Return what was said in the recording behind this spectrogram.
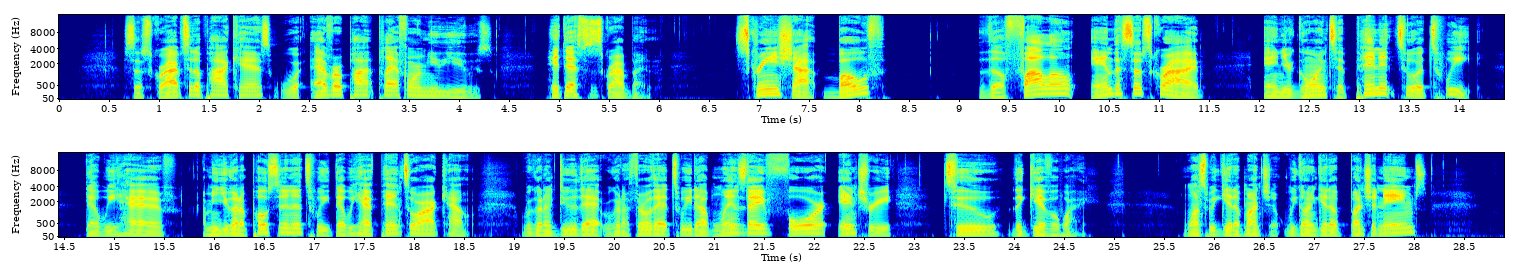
Subscribe to the podcast wherever po- platform you use. Hit that subscribe button. Screenshot both the follow and the subscribe, and you're going to pin it to a tweet that we have. I mean, you're going to post it in a tweet that we have pinned to our account. We're going to do that. We're going to throw that tweet up Wednesday for entry to the giveaway. Once we get a bunch of, we're going to get a bunch of names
